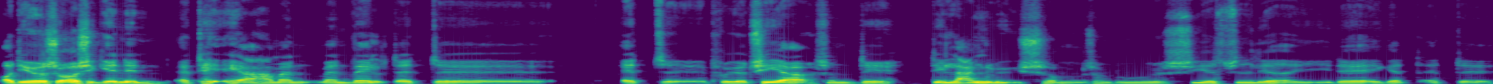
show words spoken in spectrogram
og det er jo så også igen, en, at her har man, man valgt at, øh, at øh, prioritere sådan det, det lange lys, som, som du siger tidligere i, i dag, ikke? at, at øh,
